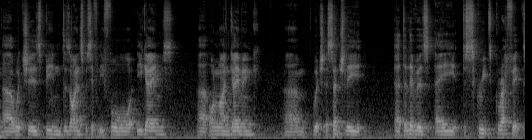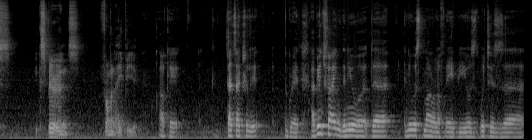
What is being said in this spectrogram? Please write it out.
Mm. uh, which is been designed specifically for e-games, uh, online gaming, um, which essentially uh, delivers a discrete graphics experience from an APU. Okay, that's actually great. I've been trying the new uh, the newest model of the APUs, which is uh,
